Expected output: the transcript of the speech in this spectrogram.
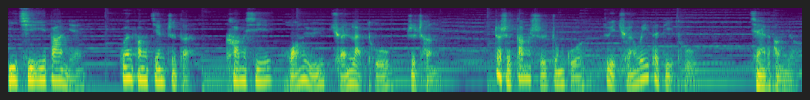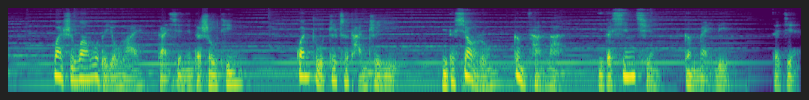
一七一八年，官方监制的《康熙黄鱼全览图》制成，这是当时中国最权威的地图。亲爱的朋友，万事万物的由来，感谢您的收听，关注支持谭志毅，你的笑容更灿烂，你的心情更美丽。再见。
